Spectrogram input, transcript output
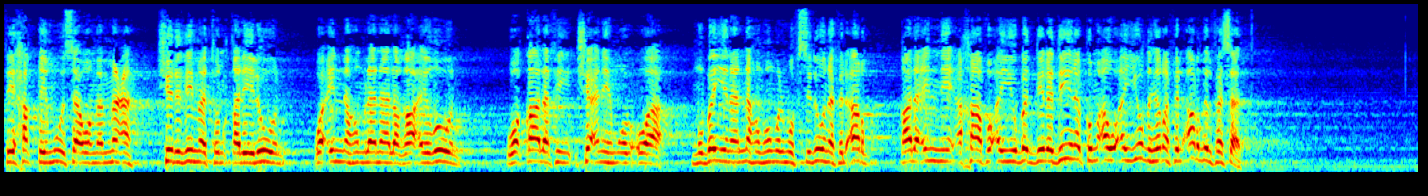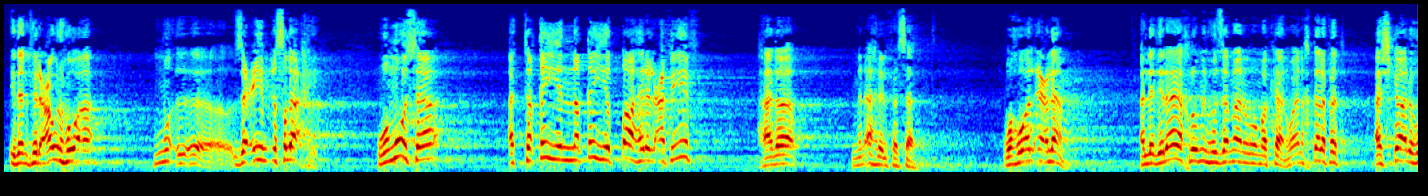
في حق موسى ومن معه شرذمة قليلون وإنهم لنا لغائظون. وقال في شأنهم ومبينا أنهم هم المفسدون في الأرض. قال إني أخاف أن يبدل دينكم أو أن يظهر في الأرض الفساد. إذا فرعون هو زعيم إصلاحي. وموسى التقي النقي الطاهر العفيف هذا من أهل الفساد. وهو الإعلام الذي لا يخلو منه زمان ومكان وإن اختلفت أشكاله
